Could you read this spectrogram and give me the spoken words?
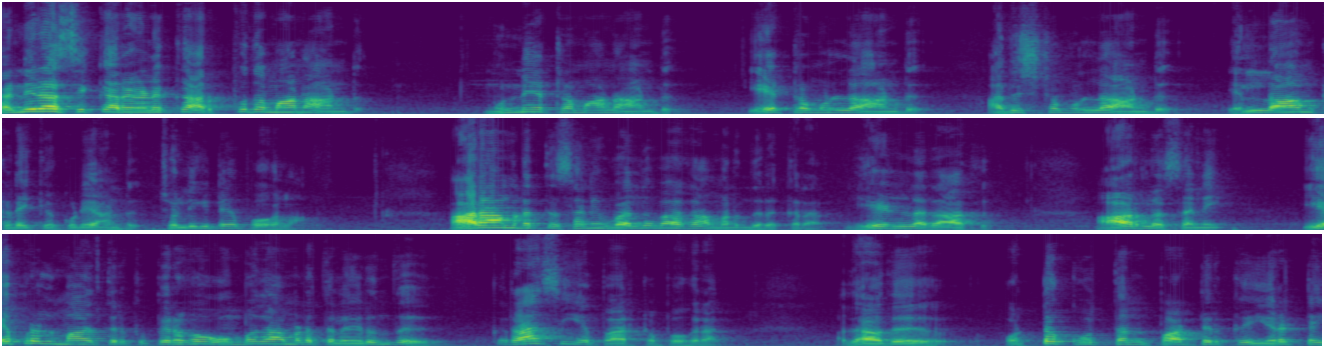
கன்னிராசிக்காரர்களுக்கு அற்புதமான ஆண்டு முன்னேற்றமான ஆண்டு ஏற்றமுள்ள ஆண்டு அதிர்ஷ்டமுள்ள ஆண்டு எல்லாம் கிடைக்கக்கூடிய ஆண்டு. சொல்லிக்கிட்டே போகலாம். ஆறாம் இடத்து சனி வலுவாக அமர்ந்திருக்கிறார். ஏழில் ராகு ஆறில் சனி. ஏப்ரல் மாதத்திற்கு பிறகு ஒன்பதாம் இடத்துல இருந்து ராசியை பார்க்க போகிறார். அதாவது ஒட்டக்கூத்தன் பாட்டிற்கு இரட்டை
